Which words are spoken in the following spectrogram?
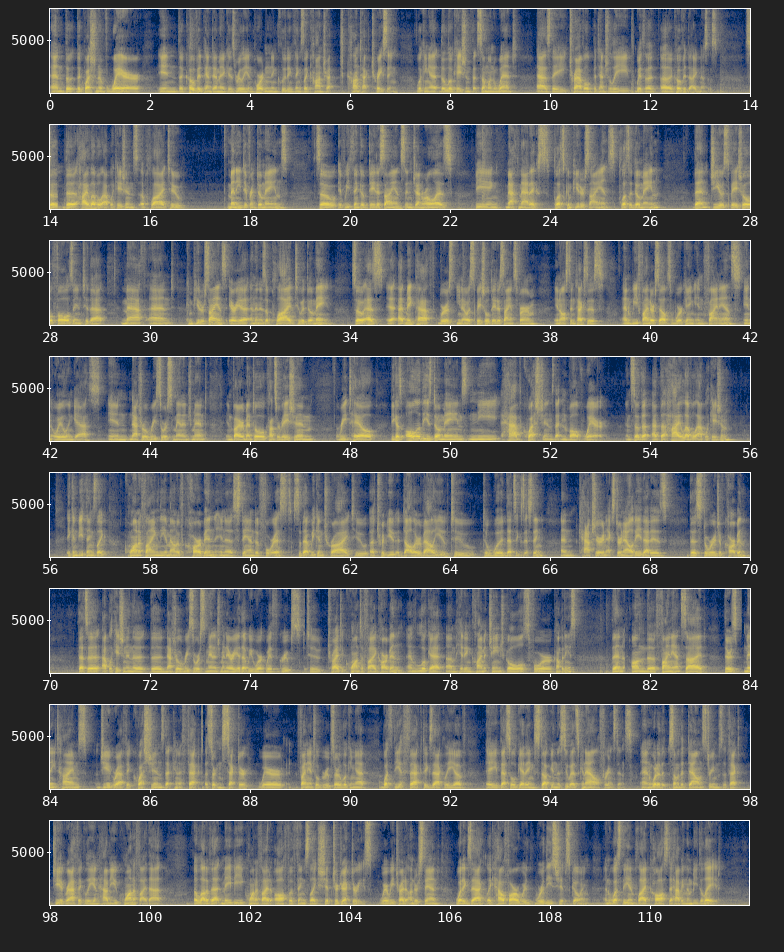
and the the question of where in the COVID pandemic is really important, including things like contract, contact tracing, looking at the locations that someone went as they traveled potentially with a, a COVID diagnosis. So the high level applications apply to many different domains. So if we think of data science in general as being mathematics plus computer science plus a domain, then geospatial falls into that math and computer science area and then is applied to a domain. So as at MakePath, we're you know a spatial data science firm in Austin, Texas, and we find ourselves working in finance, in oil and gas, in natural resource management, environmental conservation, retail, because all of these domains need have questions that involve where. And so the, at the high level application, it can be things like quantifying the amount of carbon in a stand of forest so that we can try to attribute a dollar value to, to wood that's existing and capture an externality that is the storage of carbon. That's an application in the, the natural resource management area that we work with groups to try to quantify carbon and look at um, hitting climate change goals for companies. Then on the finance side, there's many times geographic questions that can affect a certain sector where financial groups are looking at what's the effect exactly of a vessel getting stuck in the Suez Canal, for instance, and what are the, some of the downstreams effect geographically, and how do you quantify that? A lot of that may be quantified off of things like ship trajectories, where we try to understand what exact, like how far were, were these ships going, and what's the implied cost to having them be delayed.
